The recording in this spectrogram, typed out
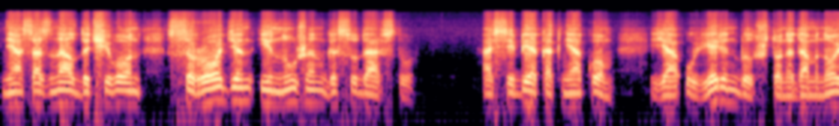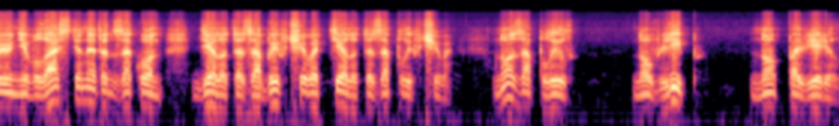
не осознал, до чего он сроден и нужен государству? О себе, как ни о ком, я уверен был, что надо мною не властен этот закон, дело-то забывчиво, тело-то заплывчиво. Но заплыл, но влип, но поверил.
